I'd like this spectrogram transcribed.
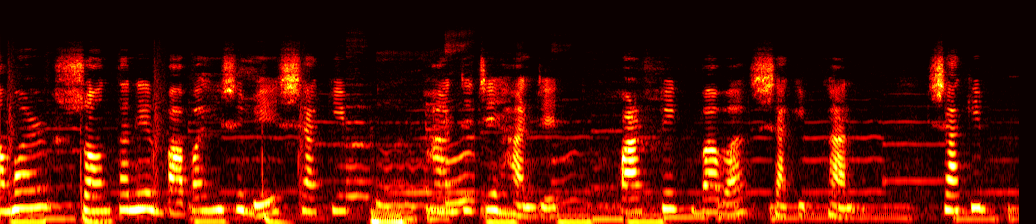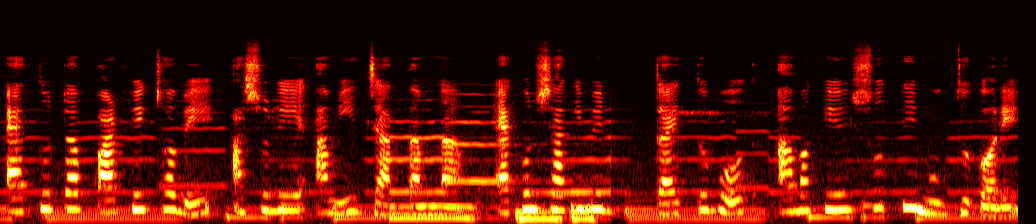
আমার সন্তানের বাবা হিসেবে সাকিব হান্ড্রেডে হান্ড্রেড। পারফেক্ট বাবা সাকিব খান। সাকিব এতটা পারফেক্ট হবে আসলে আমি জানতাম না। এখন সাকিবের দায়িত্ববোধ আমাকে সত্যি মুগ্ধ করে।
